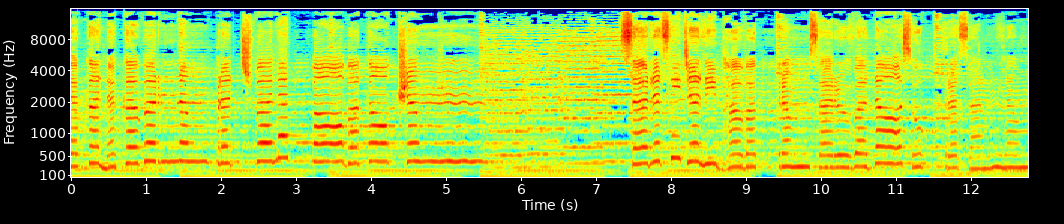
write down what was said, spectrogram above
कमलकनकवर्णं प्रज्वलत्पावकाक्षम्। सरसिजनिभवक्त्रं सर्वदा सुप्रसन्नम्।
